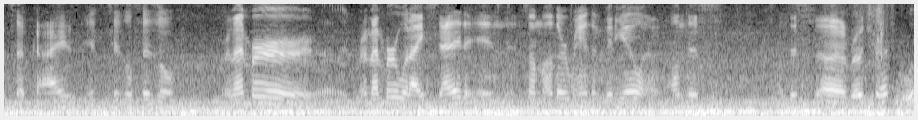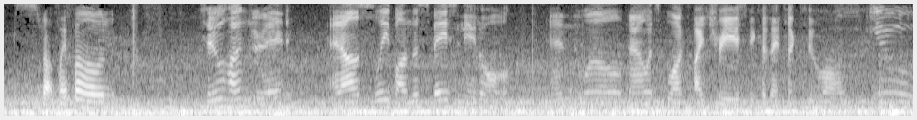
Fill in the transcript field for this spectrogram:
What's up, guys? It's Tizzle Fizzle. Remember, remember what I said in some other random video on this on this uh, road trip? Whoops! Dropped my phone. 200, and I'll sleep on the Space Needle. And well, now it's blocked by trees because I took too long. You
